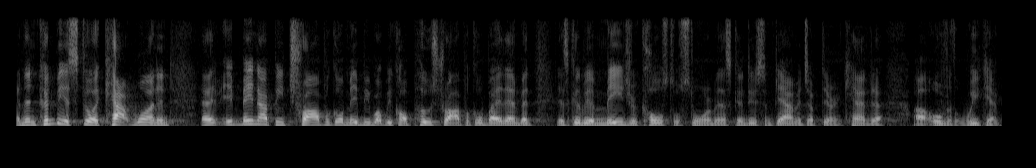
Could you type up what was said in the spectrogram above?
and then could be a, still a Cat One, and uh, it may not be tropical, maybe what we call post-tropical by then, but it's going to be a major coastal storm, and that's going to do some damage up there in Canada uh, over the weekend.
